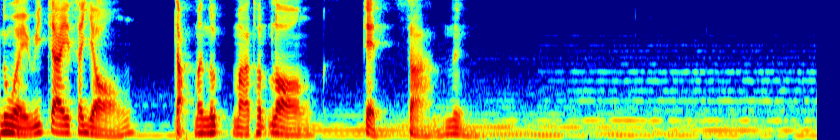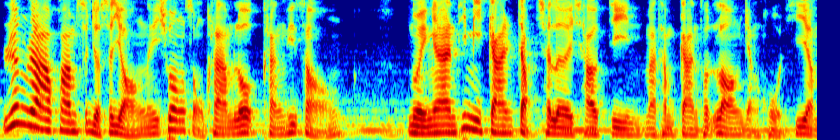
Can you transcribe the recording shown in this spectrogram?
หน่วยวิจัยสยอง จับมนุษย์มาทดลอง 731 เรื่องราวความสยดสยองในช่วงสงครามโลกครั้งที่สอง หน่วยงานที่มีการจับเฉลยชาวจีนมาทำการทดลองอย่างโหดเหี้ยม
